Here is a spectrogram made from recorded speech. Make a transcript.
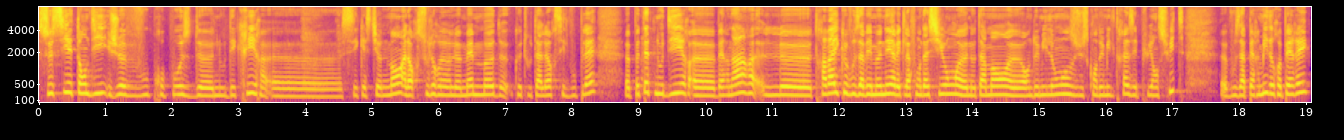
Ceci étant dit, je vous propose de nous décrire ces questionnements. Alors, sur le même mode que tout à l'heure, s'il vous plaît, peut-être nous dire, Bernard, le travail que vous avez mené avec la Fondation, notamment en 2011 jusqu'en 2013 et puis ensuite, vous a permis de repérer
